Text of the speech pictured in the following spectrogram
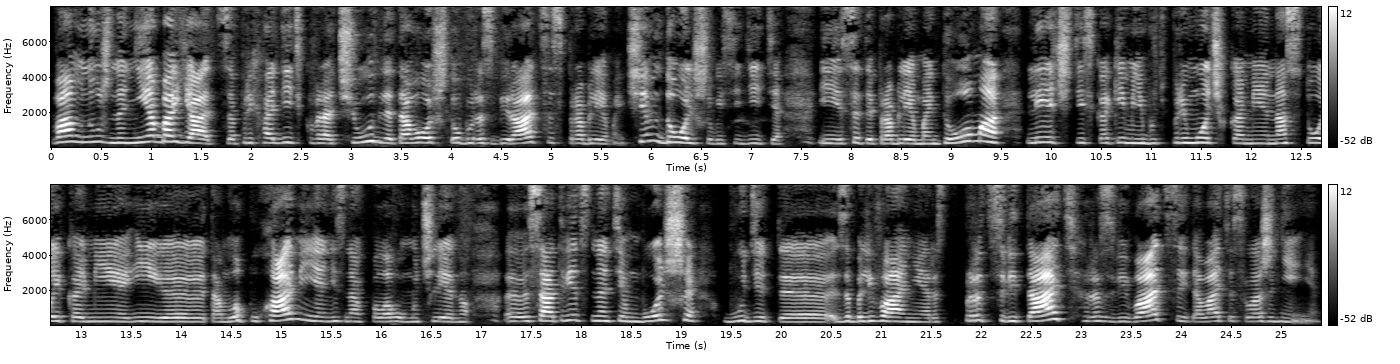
Вам нужно не бояться приходить к врачу для того, чтобы разбираться с проблемой. Чем дольше вы сидите и с этой проблемой дома, лечитесь какими-нибудь примочками, настойками и э, там лопухами, я не знаю, к половому члену, э, соответственно, тем больше будет э, заболевание процветать, развиваться и давать осложнения.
